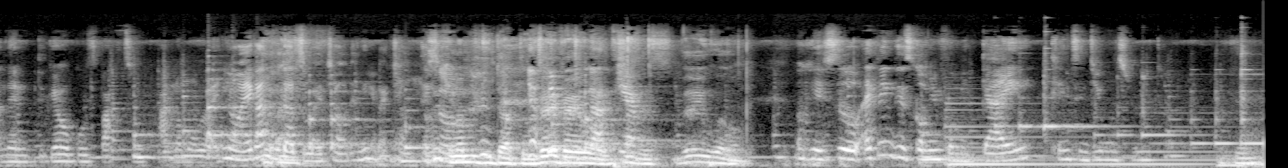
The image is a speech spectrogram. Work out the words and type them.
and then the girl goes back to her normal life. No, I can't do that to my child. I need my child. Thank So- you normally do that Yes, very, very well. that, yeah. Jesus, very well. Okay, so I think this is coming from a guy. Clinton, do you want to read? Okay.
